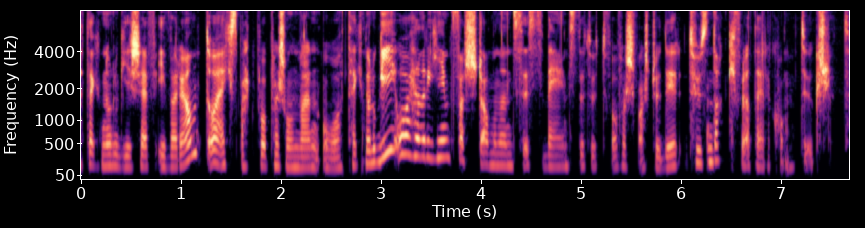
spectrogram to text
teknologisjef i Variant og ekspert på personvern og teknologi, og Henrik Him, førsteamanuensis ved Institutt for forsvarsstudier. Tusen takk for at dere kom til ukeslutt.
